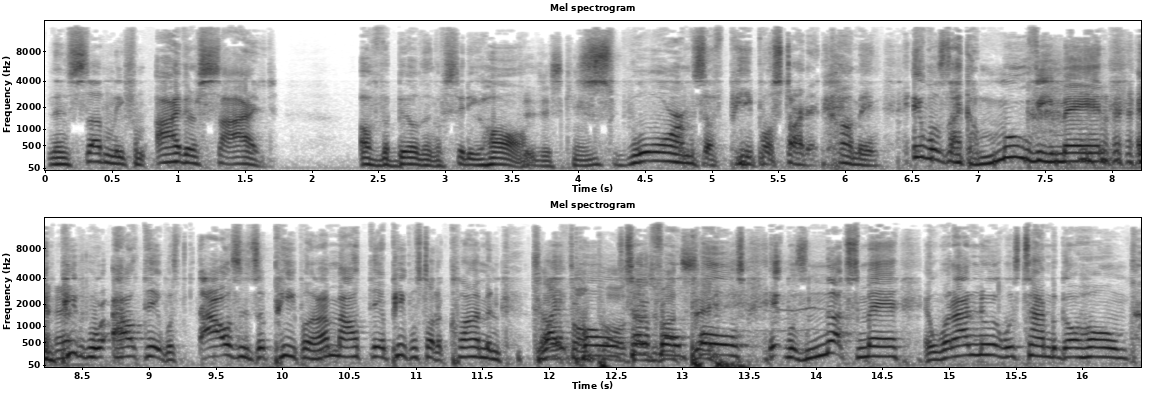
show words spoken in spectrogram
and then suddenly, from either side of the building of City Hall, It just came? swarms of people started coming. It was like a movie, man, and people were out there. It was thousands of people, and I'm out there. People started climbing light Telephone poles, poles, telephone about to say. poles. It was nuts, man. And when I knew it was time to go home.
